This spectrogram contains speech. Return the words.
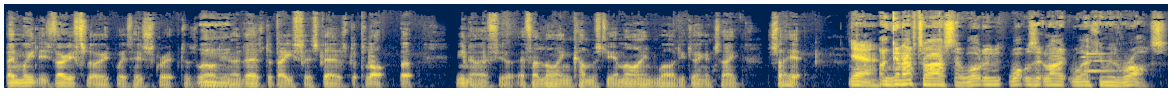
Ben Wheatley's very fluid with his script as well. Mm. You know, there's the basis, there's the plot, but you know, if you if a line comes to your mind while you're doing a take, say it. Yeah, I'm gonna have to ask though, what what was it like working with Ross?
